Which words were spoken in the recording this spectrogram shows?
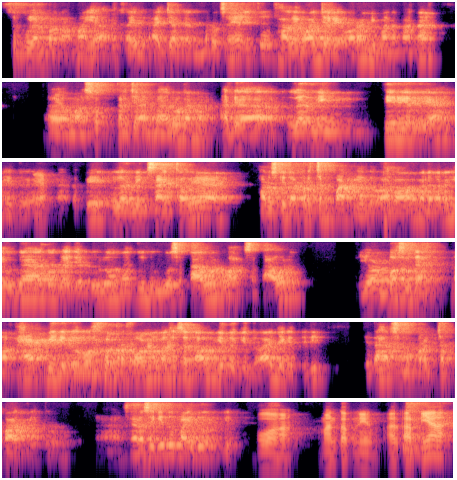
sebulan pertama ya saya belajar dan menurut saya itu hal yang wajar ya orang di mana-mana uh, masuk kerjaan baru kan ada learning period ya gitu ya. Yeah. Nah, tapi learning cycle-nya harus kita percepat gitu. Orang-orang kadang-kadang ya udah gue belajar dulu nanti nunggu setahun. Wah setahun your boss udah not happy gitu. Performa masa setahun gitu-gitu aja gitu. Jadi kita harus mempercepat gitu. Nah, saya rasa gitu Pak Edu. Gitu. Wah, mantap nih. Artinya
